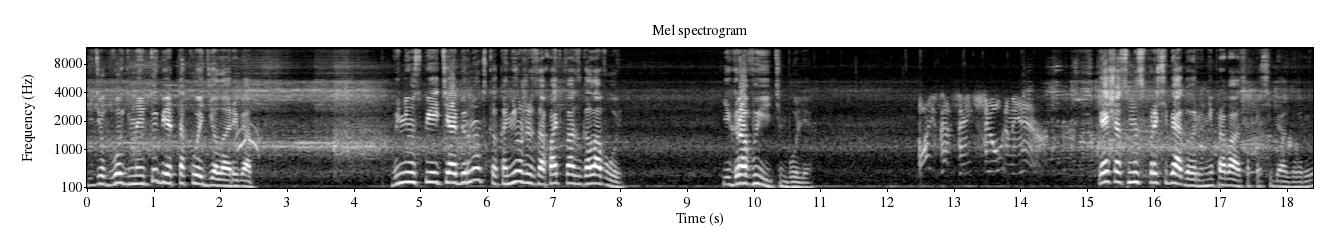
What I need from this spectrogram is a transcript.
Видеоблоги на ютубе это такое дело, ребят. Вы не успеете обернуться, как они уже захватят вас головой. Игровые, тем более. Я сейчас смысл про себя говорю, не про вас, а про себя говорю.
